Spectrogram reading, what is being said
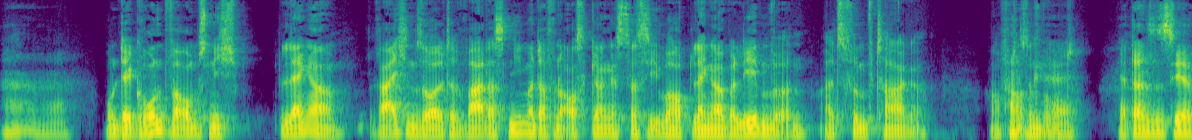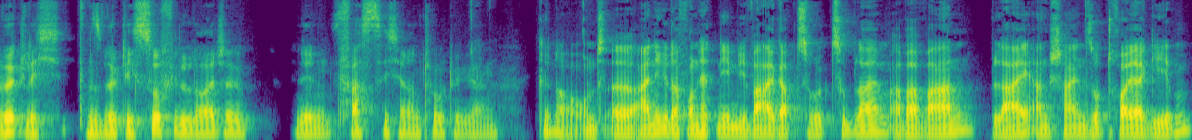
Ah. Und der Grund, warum es nicht länger reichen sollte, war, dass niemand davon ausgegangen ist, dass sie überhaupt länger überleben würden als fünf Tage auf diesem Okay. Boot. Ja, dann sind sie ja wirklich, dann sind wirklich so viele Leute in den fast sicheren Tod gegangen. Genau, und äh, einige davon hätten eben die Wahl gehabt, zurückzubleiben, aber waren Blei anscheinend so treu ergeben,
